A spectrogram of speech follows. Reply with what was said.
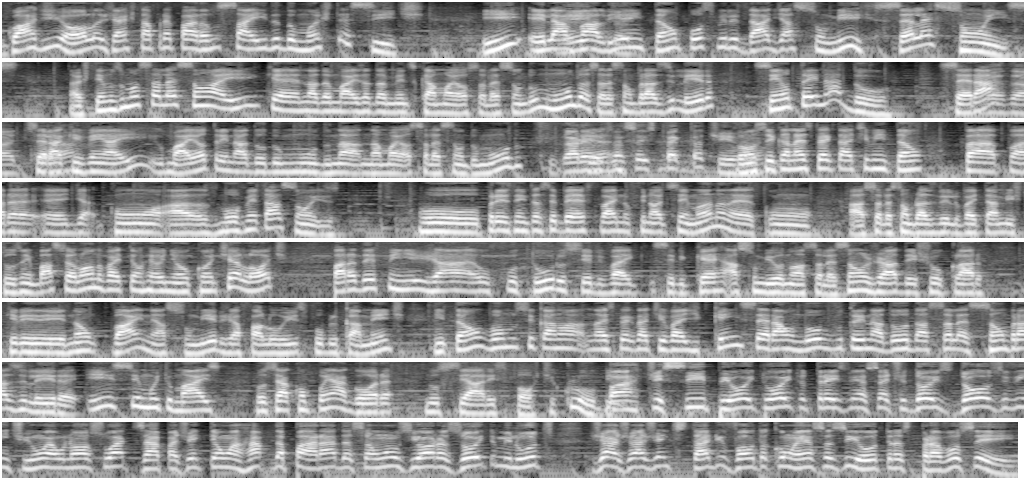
Guardiola já está preparando saída do Manchester City. E ele avalia Eita. então possibilidade de assumir seleções. Nós temos uma seleção aí que é nada mais nada menos que a maior seleção do mundo, a seleção brasileira, sem o treinador. Será? Verdade, será? será? que vem aí o maior treinador do mundo na, na maior seleção do mundo? Ficaremos É. nessa expectativa. Vamos né? ficar na expectativa então pra, para, é, de- com as movimentações. O presidente da CBF vai no final de semana, né? Com a seleção brasileira vai ter amistoso em Barcelona, vai ter uma reunião com o Ancelotti para definir já o futuro, se ele vai, se ele quer assumir ou não a seleção. Já deixou claro que ele não vai né, assumir, ele já falou isso publicamente. Então vamos ficar na, na expectativa de quem será o novo treinador da seleção brasileira. Isso e muito mais você acompanha agora no Ceará Esporte Clube. Participe, 8836721221 é o nosso WhatsApp. A gente tem uma rápida parada, são 11 horas 8 minutos. Já já a gente está de volta com essas e outras para você.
